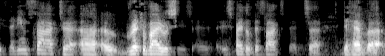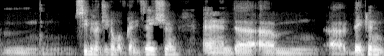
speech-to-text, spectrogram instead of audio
is that in fact, uh, uh, retroviruses, uh, in spite of the fact that uh, they have um, similar genome organization and um, they can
